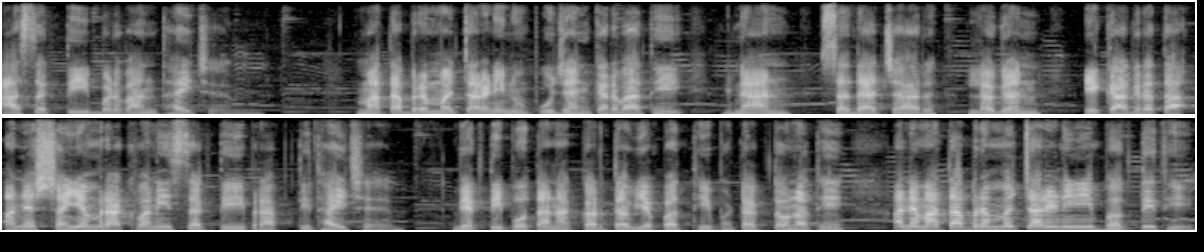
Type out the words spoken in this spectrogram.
આ શક્તિ બળવાન થાય છે. માતા બ્રહ્મચારિણીનું પૂજન કરવાથી જ્ઞાન, સદાચાર, લગન, એકાગ્રતા અને સંયમ રાખવાની શક્તિ પ્રાપ્તિ થાય છે. વ્યક્તિ પોતાના કર્તવ્ય પદથી ભટકતો નથી અને માતા બ્રહ્મચારિણીની ભક્તિથી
